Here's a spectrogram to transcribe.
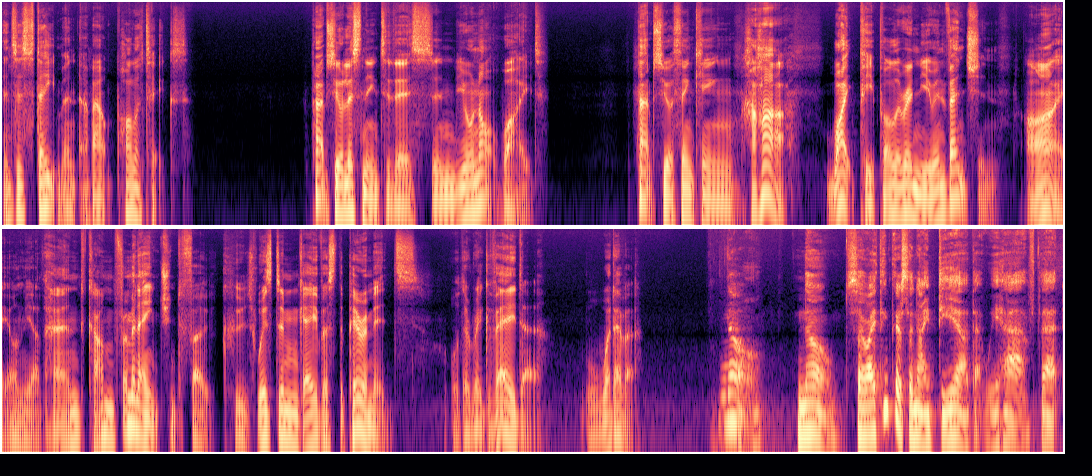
It's a statement about politics. Perhaps you're listening to this and you're not white. Perhaps you're thinking, haha, white people are a new invention. I, on the other hand, come from an ancient folk whose wisdom gave us the pyramids, or the Rig Veda, or whatever. No, no. So I think there's an idea that we have that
